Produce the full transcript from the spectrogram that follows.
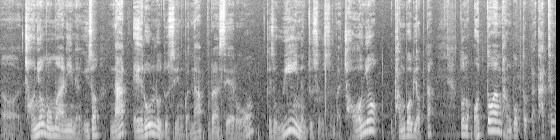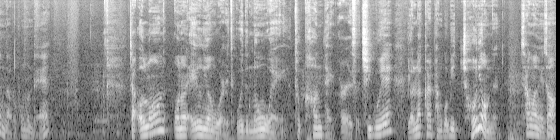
어, 전혀 뭐뭐 아니네. 여기서 not at all로도 쓰이는 거야. not 플러스 at로. 그래서 위에 있는 뜻으로 쓰는 거야. 전혀 방법이 없다. 또는 어떠한 방법도 없다. 같은 맥락으로 보면 돼. 자, alone on an alien world with no way to contact Earth. 지구에 연락할 방법이 전혀 없는 상황에서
